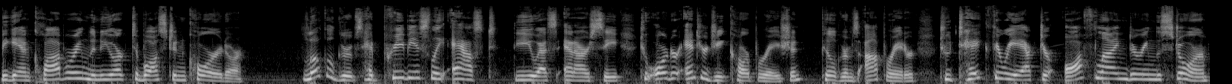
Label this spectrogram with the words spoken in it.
began clobbering the New York to Boston corridor. Local groups had previously asked the U.S. NRC to order Entergy Corporation, Pilgrim's operator, to take the reactor offline during the storm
